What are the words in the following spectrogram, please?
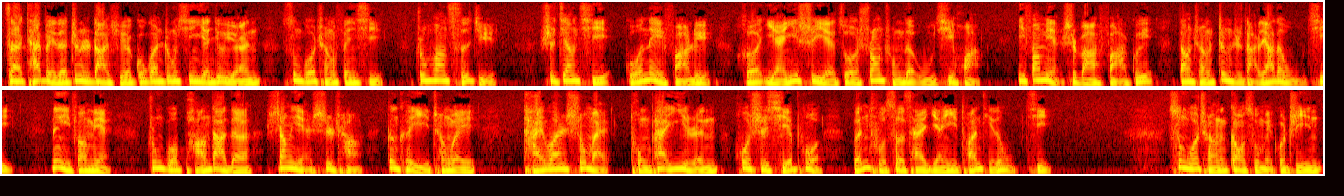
在台北的政治大学国关中心研究员宋国成分析，中方此举是将其国内法律和演艺事业做双重的武器化。一方面是把法规当成政治打压的武器，另一方面，中国庞大的商演市场更可以成为台湾收买统派艺人或是胁迫本土色彩演艺团体的武器。宋国成告诉美国之音：“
